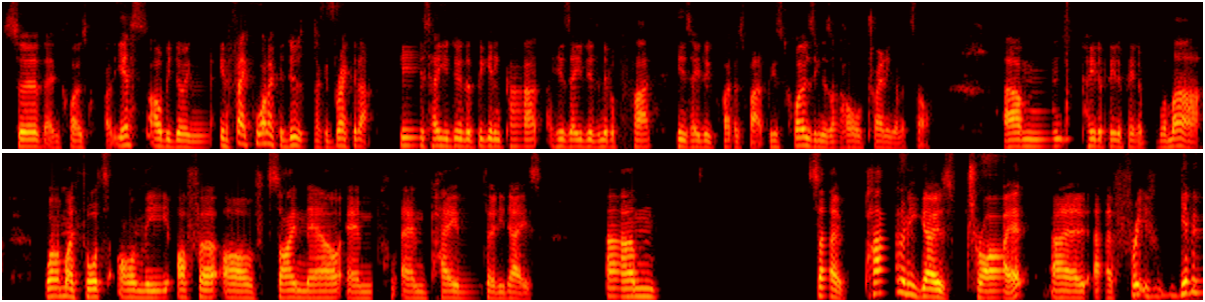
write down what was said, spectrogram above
serve and close. Yes, I'll be doing that. In fact, what I could do is I could break it up. Here's how you do the beginning part. Here's how you do the middle part. Here's how you do the close part. Because closing is a whole training on itself. Um, Peter, Peter, Peter, Lamar. What are my thoughts on the offer of sign now and and pay 30 days? Um, so part of me goes, try it. Uh, free giving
